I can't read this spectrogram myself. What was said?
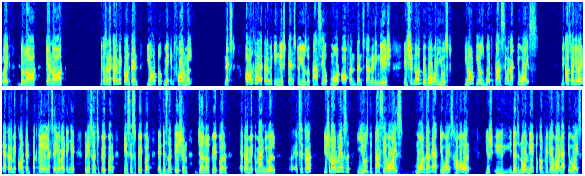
like do not, cannot. Because in academic content, you have to make it formal. Next, although academic English tends to use the passive more often than standard English, it should not be overused. You have to use both passive and active voice. Because when you write academic content, particularly let's say you're writing a research paper, thesis paper, a dissertation, journal paper, academic manual, etc., you should always use the passive voice more than the active voice. However, you you, there's no need to completely avoid active voice.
